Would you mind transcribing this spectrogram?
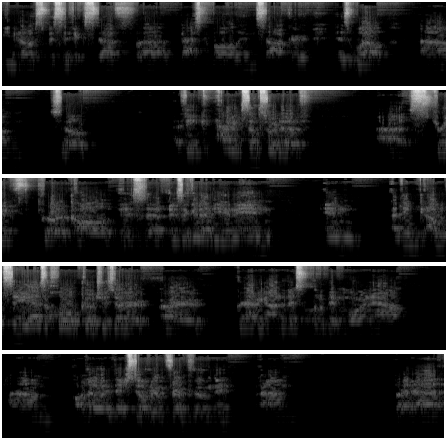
you know, specific stuff, uh, basketball and soccer as well. Um, so I think having some sort of uh, strength protocol is a, is a good idea, and, and and I think I would say as a whole, coaches are are grabbing onto this a little bit more now. Um, although there's still room for improvement. Um, but uh,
